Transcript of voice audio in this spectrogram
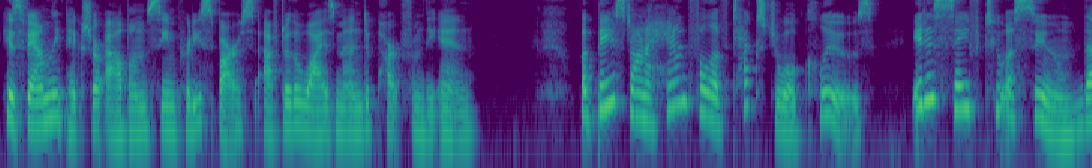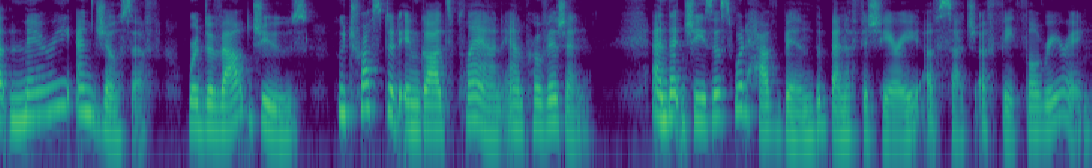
His family picture albums seem pretty sparse after the wise men depart from the inn but based on a handful of textual clues, it is safe to assume that Mary and Joseph were devout Jews who trusted in God's plan and provision, and that Jesus would have been the beneficiary of such a faithful rearing.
